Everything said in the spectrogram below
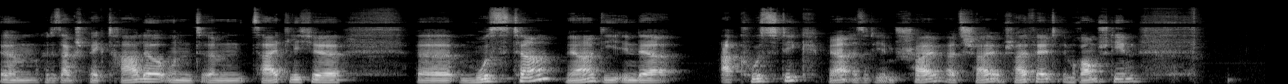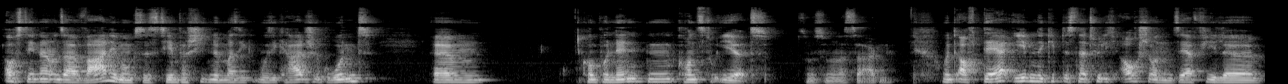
ähm, man könnte sagen, spektrale und ähm, zeitliche äh, Muster, ja, die in der Akustik, ja, also die im Schall, als Schall, im Schallfeld im Raum stehen, aus denen dann unser Wahrnehmungssystem verschiedene musikalische Grundkomponenten ähm, konstruiert. So muss man das sagen. Und auf der Ebene gibt es natürlich auch schon sehr viele,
